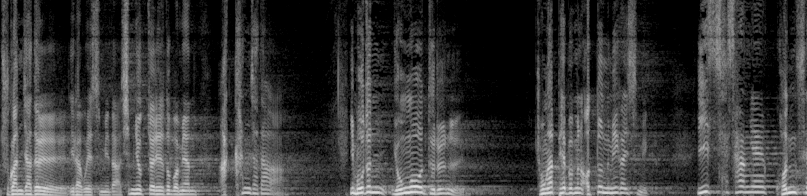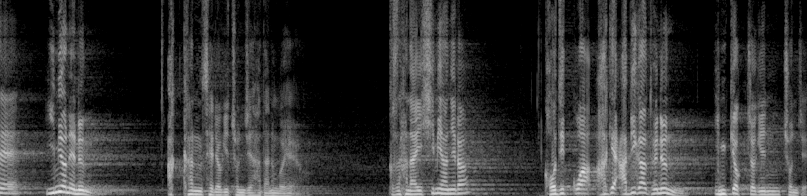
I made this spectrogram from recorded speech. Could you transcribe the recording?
주관자들이라고 했습니다. 16절에도 보면 악한 자다. 이 모든 용어들을 종합해 보면 어떤 의미가 있습니까? 이 세상의 권세 이면에는 악한 세력이 존재하다는 거예요. 그것은 하나의 힘이 아니라 거짓과 악의 아비가 되는 인격적인 존재,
